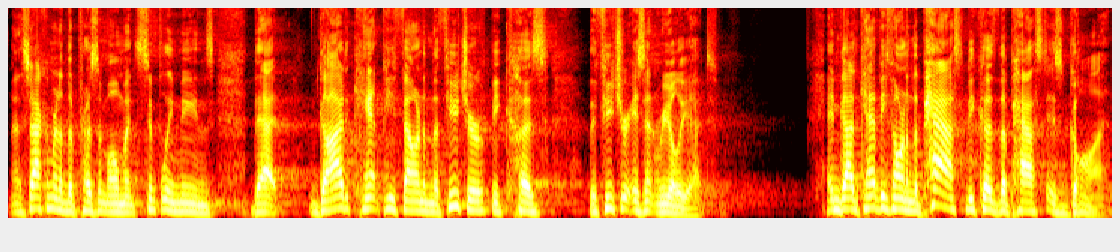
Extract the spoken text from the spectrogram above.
And the sacrament of the present moment simply means that God can't be found in the future because the future isn't real yet. And God can't be found in the past because the past is gone.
